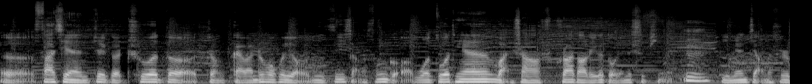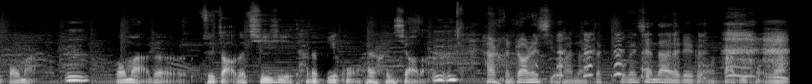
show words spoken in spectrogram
呃，发现这个车的整改完之后会有你自己想的风格。我昨天晚上刷到了一个抖音的视频，嗯里面讲的是宝马，嗯宝马的最早的七系，它的鼻孔还是很小的，嗯嗯还是很招人喜欢的，这不跟现在的这种大鼻孔一样，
